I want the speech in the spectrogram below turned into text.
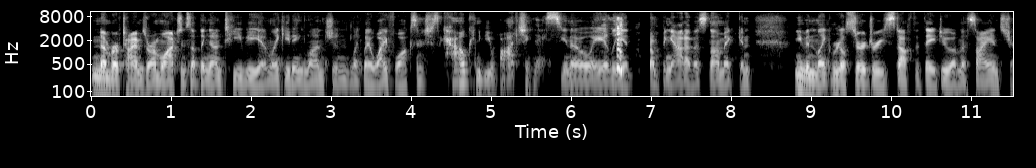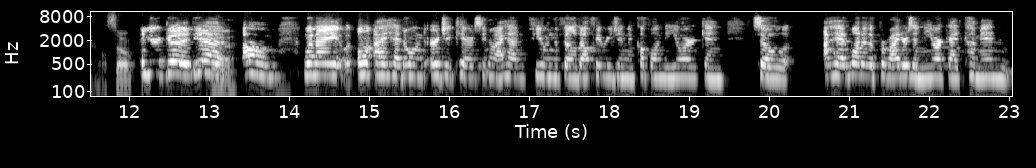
number of times where i'm watching something on tv and like eating lunch and like my wife walks in and she's like how can you be watching this? You know alien jumping out of a stomach and even like real surgery stuff that they do on the Science Channel. So you're good, yeah. yeah. Um, when I I had owned urgent cares, you know, I had a few in the Philadelphia region, a couple in New York, and so I had one of the providers in New York. I'd come in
